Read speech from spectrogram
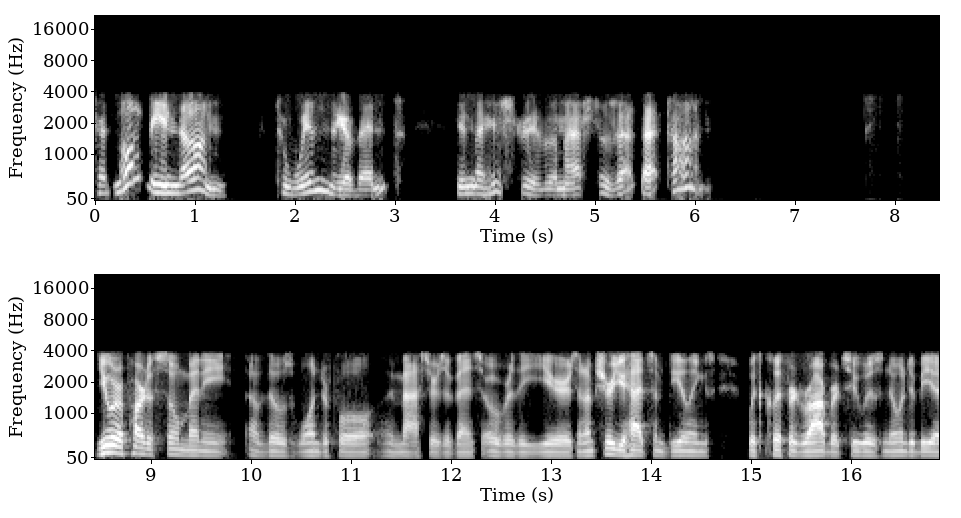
had not been done to win the event in the history of the Masters at that time. You were a part of so many of those wonderful Masters events over the years, and I'm sure you had some dealings with Clifford Roberts, who was known to be a,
